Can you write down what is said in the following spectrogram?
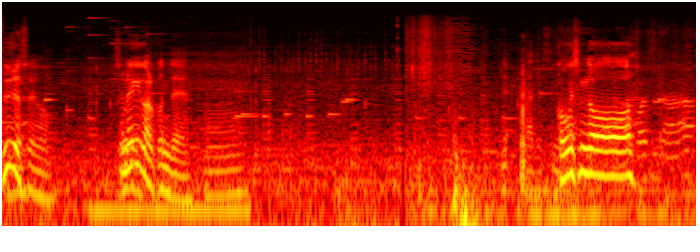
늦었어요. 순애기 갈 건데. 네, 다 됐습니다. 가보겠습니다 고맙습니다.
